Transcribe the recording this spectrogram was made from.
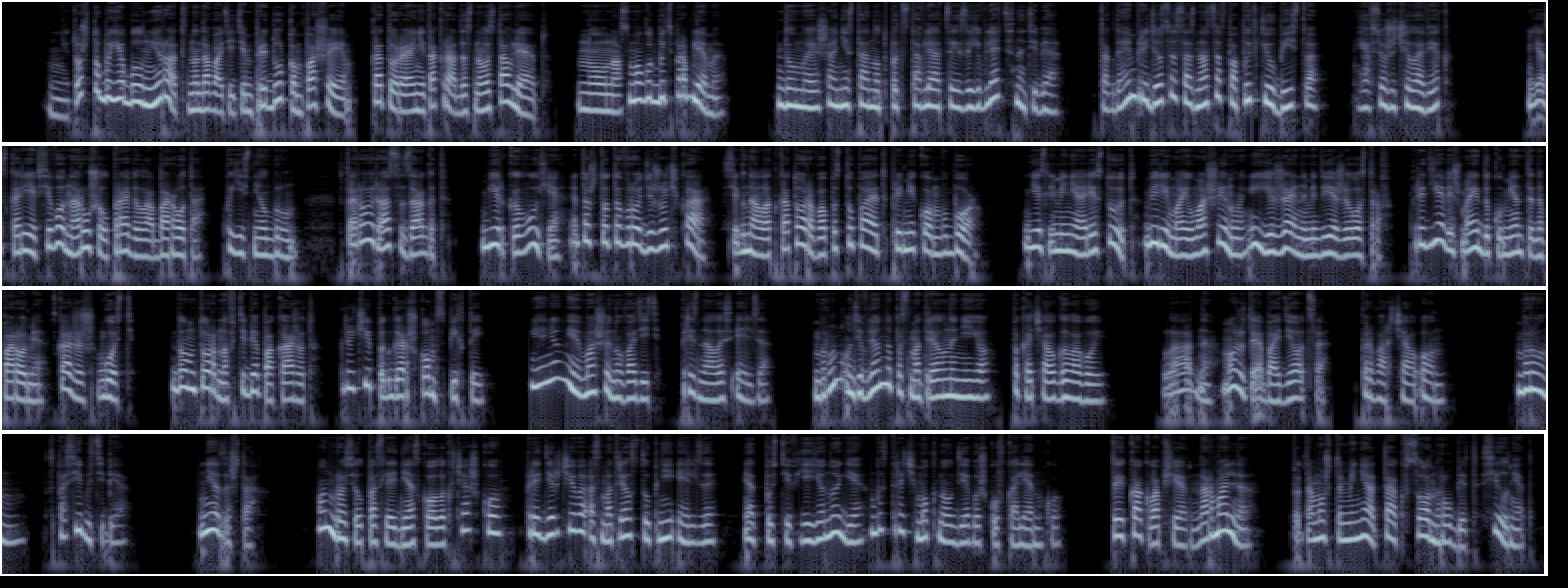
«Не то чтобы я был не рад надавать этим придуркам по шеям, которые они так радостно выставляют. Но у нас могут быть проблемы. Думаешь, они станут подставляться и заявлять на тебя? Тогда им придется сознаться в попытке убийства. Я все же человек. Я, скорее всего, нарушил правила оборота, пояснил Брун. Второй раз за год. Бирка в ухе – это что-то вроде жучка, сигнал от которого поступает прямиком в бор. Если меня арестуют, бери мою машину и езжай на Медвежий остров. Предъявишь мои документы на пароме, скажешь «гость». Дом Торнов тебе покажут, Ключи под горшком с пихтой. Я не умею машину водить, призналась Эльза. Брун удивленно посмотрел на нее, покачал головой. Ладно, может и обойдется, проворчал он. Брун, спасибо тебе. Не за что. Он бросил последний осколок в чашку, придирчиво осмотрел ступни Эльзы и, отпустив ее ноги, быстро чмокнул девушку в коленку. «Ты как вообще, нормально? Потому что меня так в сон рубит, сил нет».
